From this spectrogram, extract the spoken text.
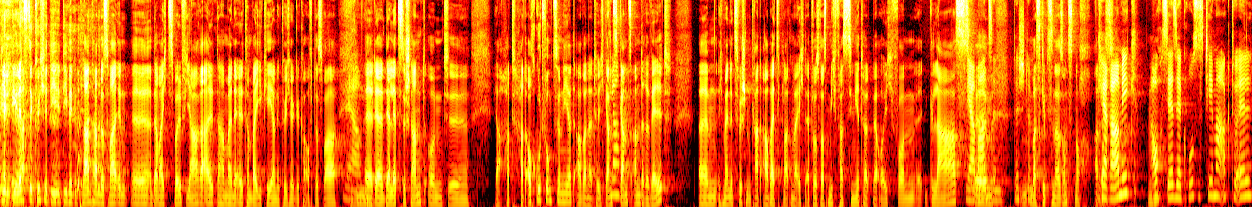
die, die letzte Küche, die, die wir geplant haben, das war in, äh, da war ich zwölf Jahre alt, da haben meine Eltern bei Ikea eine Küche gekauft. Das war Ja. äh, der, der letzte Stand und äh, ja, hat, hat auch gut funktioniert, aber natürlich ganz, Klar. ganz andere Welt. Ähm, ich meine, inzwischen gerade Arbeitsplatten war echt etwas, was mich fasziniert hat bei euch von äh, Glas. Ja, ähm, Wahnsinn, das stimmt. Was gibt es denn da sonst noch alles? Keramik, auch sehr, sehr großes Thema aktuell.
